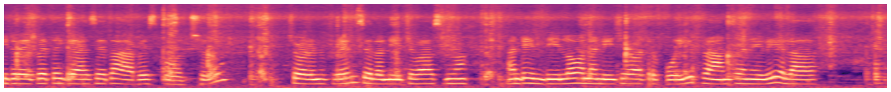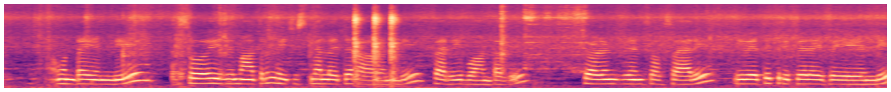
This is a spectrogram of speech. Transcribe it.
ఇటువైపు అయితే గ్యాస్ అయితే ఆపేసుకోవచ్చు. చూడండి ఫ్రెండ్స్ ఇలా నీచు వాసన అంటే దీనిలో ఉన్న నీచు వాటర్ పోయి ఫ్రాన్స్ అనేవి ఇలా ఉంటాయండి. సో ఇది మాత్రం నీచు స్మెల్ అయితే రావండి. కర్రీ బాగుంటుంది. చూడండి ఫ్రెండ్స్ ఒకసారి ఇవైతే ప్రిపేర్ అయిపోయాయండి.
